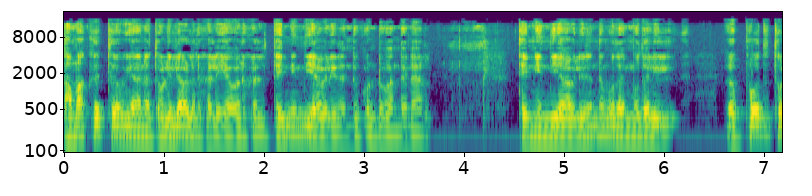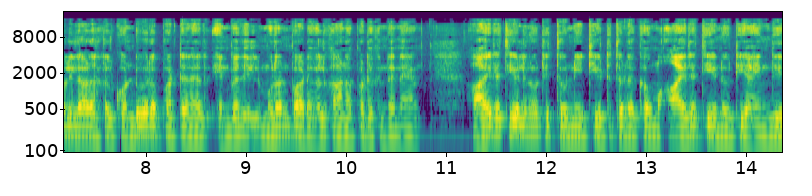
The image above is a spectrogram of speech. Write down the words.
தமக்கு தேவையான தொழிலாளர்களை அவர்கள் தென்னிந்தியாவிலிருந்து கொண்டு வந்தனர். தென்னிந்தியாவிலிருந்து முதன் முதலில் எப்போது தொழிலாளர்கள் கொண்டு வரப்பட்டனர் என்பதில் முரண்பாடுகள் காணப்படுகின்றன. ஆயிரத்தி எழுநூற்றி தொண்ணூற்றி எட்டு தொடக்கம் ஆயிரத்தி எண்ணூற்றி ஐந்து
